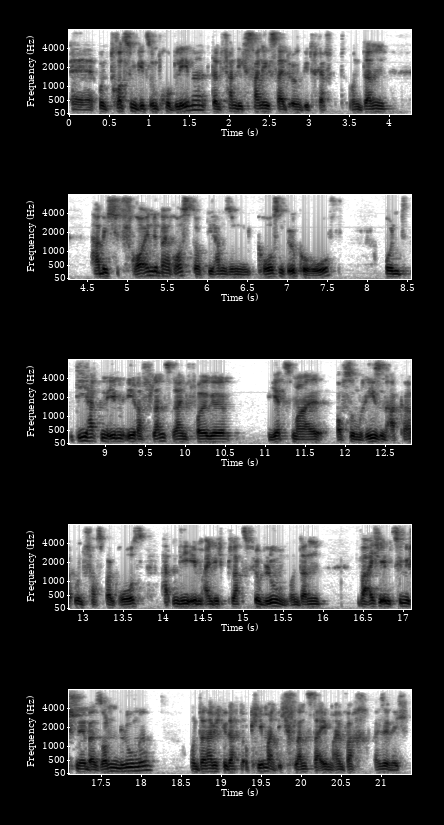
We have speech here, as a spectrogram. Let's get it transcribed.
äh, und trotzdem geht es um Probleme. Dann fand ich Sunnyside irgendwie treffend. Und dann habe ich Freunde bei Rostock, die haben so einen großen Ökohof und die hatten eben in ihrer Pflanzreihenfolge jetzt mal auf so einem Riesenacker, unfassbar groß, hatten die eben eigentlich Platz für Blumen. Und dann war ich eben ziemlich schnell bei Sonnenblume. Und dann habe ich gedacht, okay, Mann, ich pflanze da eben einfach, weiß ich nicht,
